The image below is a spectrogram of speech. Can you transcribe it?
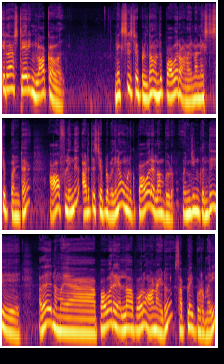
இருந்தால் ஸ்டேரிங் லாக் ஆகாது. நெக்ஸ்ட் ஸ்டெப்பில் தான் வந்து பவர் ஆன் ஆகும் நான் நெக்ஸ்ட் ஸ்டெப் பண்ணிட்டேன். ஆஃப்லேருந்து அடுத்த ஸ்டெப்பில் பார்த்தீங்கன்னா உங்களுக்கு பவர் எல்லாம் போயிடும். இன்ஜினுக்கு வந்து அதாவது நம்ம பவர் எல்லா பவரும் ஆன் ஆகிடும் சப்ளை போகிற மாதிரி.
